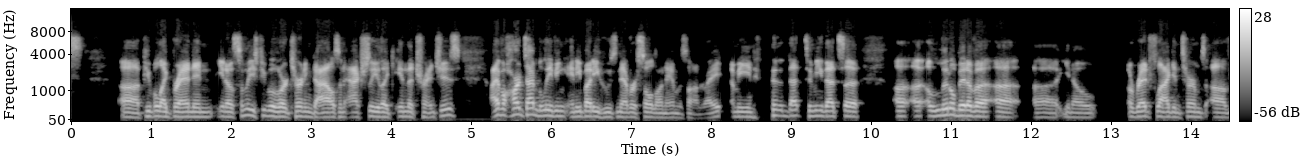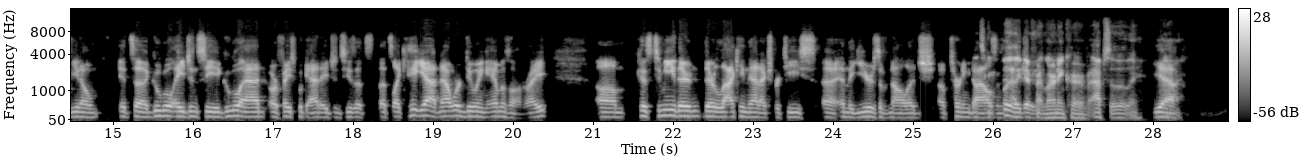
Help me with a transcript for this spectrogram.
uh, people like brandon you know some of these people who are turning dials and actually like in the trenches i have a hard time believing anybody who's never sold on amazon right? I mean that to me that's a a, a little bit of a, a, a you know a red flag in terms of you know it's a google agency google ad or facebook ad agencies that's that's like hey yeah now we're doing amazon right because um, to me they're they're lacking that expertise uh, and the years of knowledge of turning dials. completely actually, different learning curve. Absolutely. Yeah. yeah.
